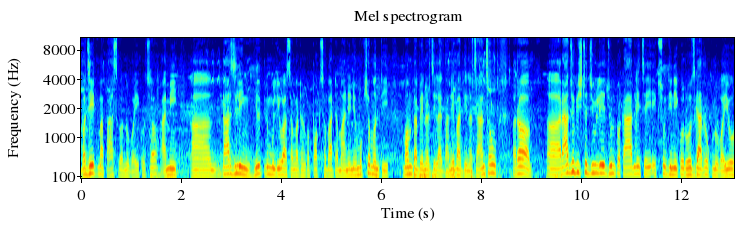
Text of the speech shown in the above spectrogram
बजेटमा पास गर्नुभएको छ। हामी दार्जिलिङ हिल तृणमूल युवा सङ्गठनको पक्षबाट माननीय मुख्यमन्त्री ममता बेनर्जीलाई धन्यवाद दिन चाहन्छौँ र राजु विष्टज्यूले जुन प्रकारले चाहिँ एक सौ दिनेको रोजगार रोक्नुभयो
